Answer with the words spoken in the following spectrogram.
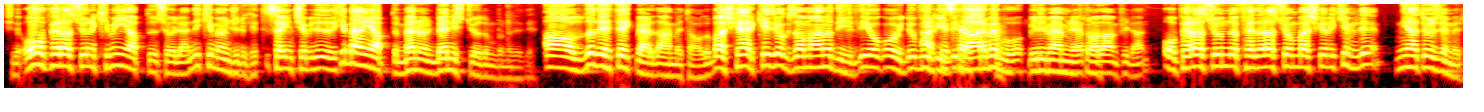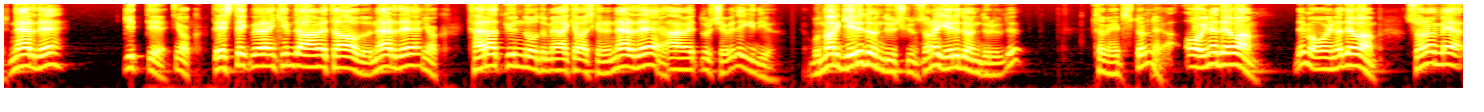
Şimdi o operasyonu kimin yaptığı söylendi. Kim öncülük etti? Sayın Çebi de dedi ki ben yaptım. Ben ben istiyordum bunu dedi. Ağoğlu da destek verdi Ahmet Ağoğlu. Başka herkes yok zamanı değildi. Yok oydu bu Herkes değildi. Darbe çıktı. bu bilmem ne falan filan. Operasyonda federasyon başkanı kimdi? Nihat Özdemir. Nerede? Gitti. Yok. Destek veren kimdi? Ahmet Ağoğlu. Nerede? Yok. Ferhat Gündoğdu MHK Başkanı. Nerede? Yok. Ahmet Nur Çebi de gidiyor. Bunlar geri döndü üç gün sonra geri döndürüldü. Tabii hepsi döndü. Ya, oyuna devam. Değil mi? Oyuna devam. Sonra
